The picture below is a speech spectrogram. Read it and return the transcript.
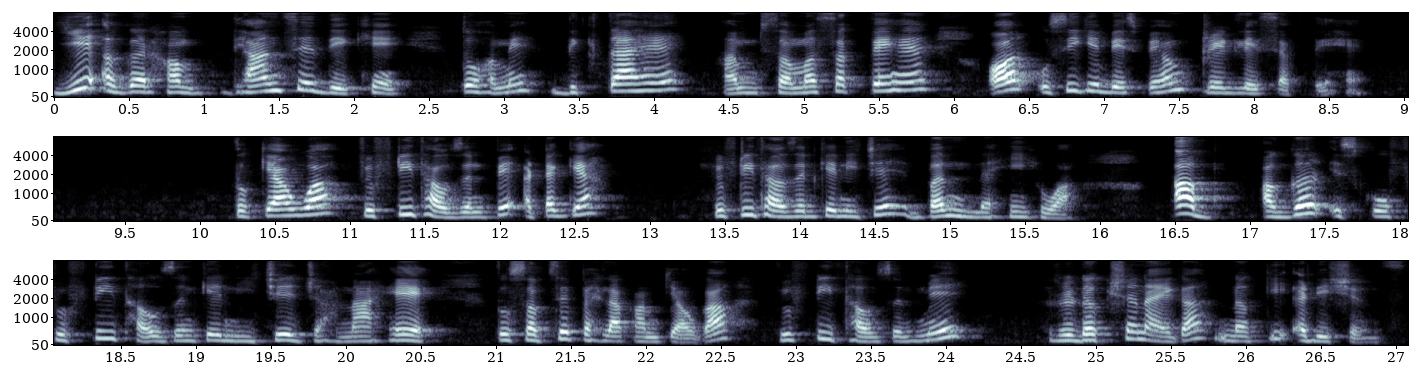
ये अगर हम ध्यान से देखें तो हमें दिखता है, हम समझ सकते हैं और उसी के बेस पे हम ट्रेड ले सकते हैं। तो क्या हुआ? फिफ्टी थाउज़ेंड पे अटक गया। फिफ्टी थाउज़ेंड के नीचे बंद नहीं हुआ। अब अगर इसको फिफ्टी थाउज़ेंड के नीचे जाना है तो सबसे पहला काम क्या होगा? फिफ्टी थाउज़ेंड में रिडक्शन आएगा, न कि एडिशंस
